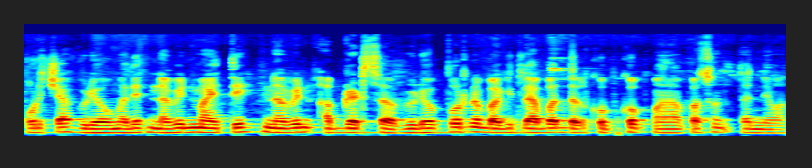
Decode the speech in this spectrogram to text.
पुढच्या व्हिडिओमध्ये. नवीन माहिती नवीन अपडेटसह व्हिडिओ पूर्ण बघितल्याबद्दल खूप खूप मनापासून धन्यवाद.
